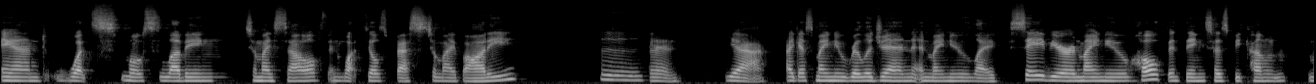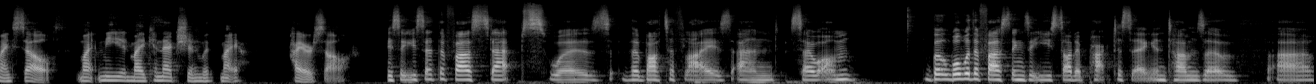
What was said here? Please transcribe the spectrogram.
and what's most loving to myself and what feels best to my body mm. and yeah i guess my new religion and my new like savior and my new hope and things has become myself my me and my connection with my higher self so you said the first steps was the butterflies and so on. But what were the first things that you started practicing in terms of uh,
